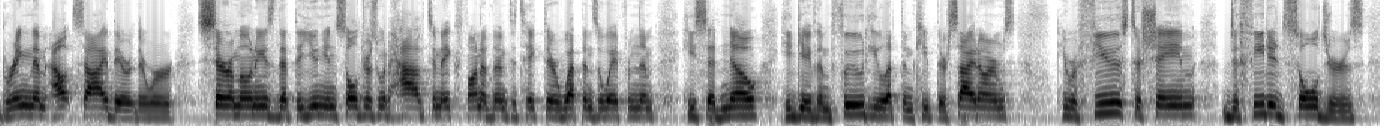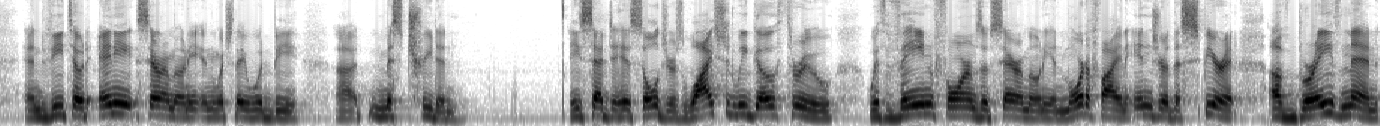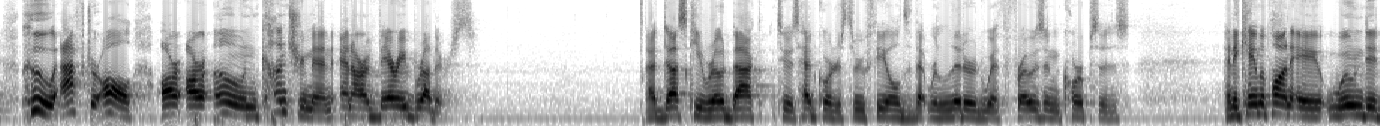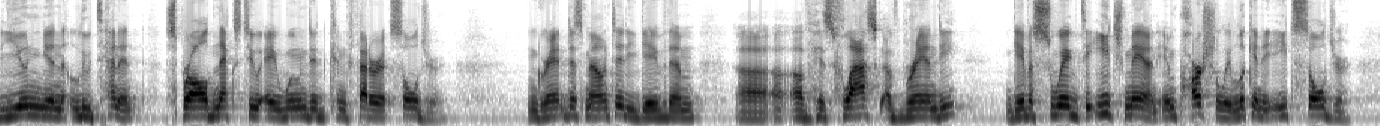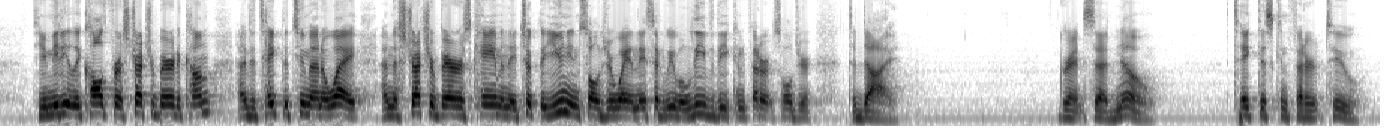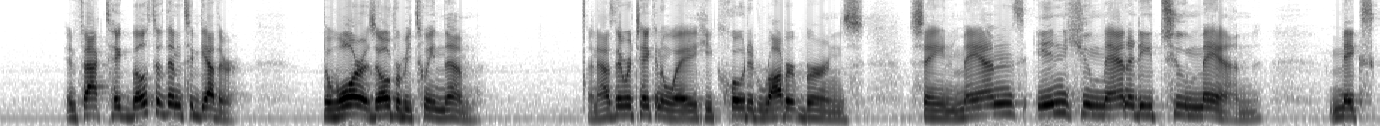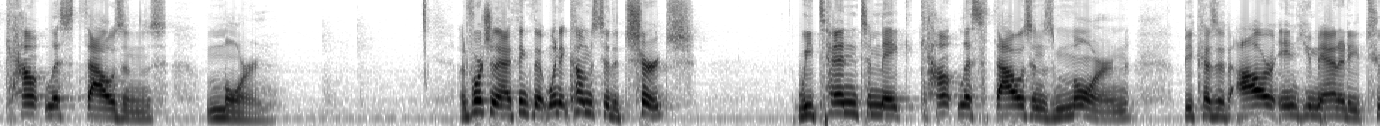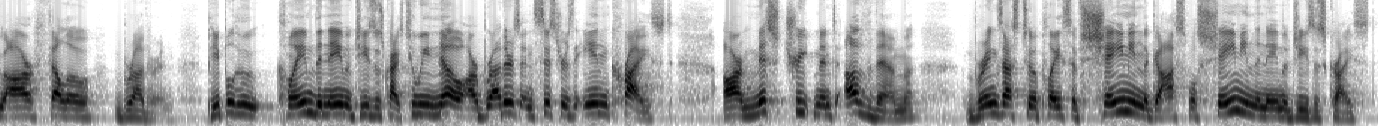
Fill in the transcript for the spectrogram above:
bring them outside. There, there were ceremonies that the Union soldiers would have to make fun of them, to take their weapons away from them. He said no. He gave them food, he let them keep their sidearms. He refused to shame defeated soldiers and vetoed any ceremony in which they would be uh, mistreated. He said to his soldiers, Why should we go through with vain forms of ceremony and mortify and injure the spirit of brave men who, after all, are our own countrymen and our very brothers? At dusk, he rode back to his headquarters through fields that were littered with frozen corpses. And he came upon a wounded Union lieutenant sprawled next to a wounded Confederate soldier. And Grant dismounted. He gave them uh, of his flask of brandy, gave a swig to each man, impartially looking at each soldier. He immediately called for a stretcher bearer to come and to take the two men away. And the stretcher bearers came and they took the Union soldier away and they said, We will leave the Confederate soldier to die. Grant said, No, take this Confederate too. In fact, take both of them together the war is over between them. And as they were taken away, he quoted Robert Burns saying, Man's inhumanity to man makes countless thousands mourn. Unfortunately, I think that when it comes to the church, we tend to make countless thousands mourn because of our inhumanity to our fellow brethren people who claim the name of Jesus Christ, who we know are brothers and sisters in Christ, our mistreatment of them brings us to a place of shaming the gospel, shaming the name of Jesus Christ,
